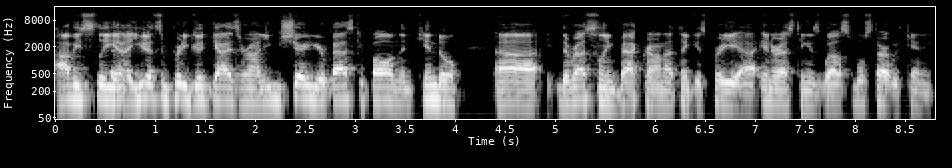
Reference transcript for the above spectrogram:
obviously uh, you had some pretty good guys around. You can share your basketball, and then Kendall, uh, the wrestling background, I think is pretty uh, interesting as well. So we'll start with Kenny.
